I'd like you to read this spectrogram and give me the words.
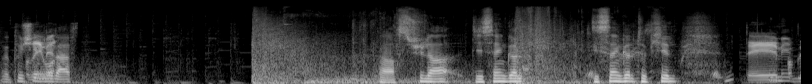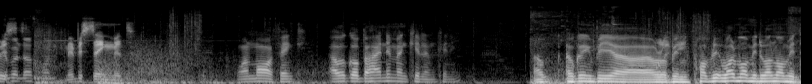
We're pushing mid after. Alors celui-là, this angle, this angle to kill. They Give me probably double dot one. maybe staying mid. One more, I think. I will go behind him and kill him, can you? I'm, I'm going to be uh, Robin. Probably one more mid, one more mid.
